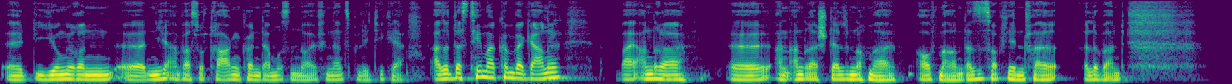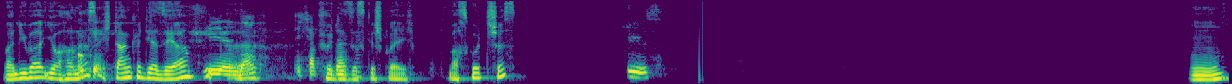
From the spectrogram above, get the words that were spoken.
äh, die Jüngeren äh, nicht einfach so tragen können. Da muss eine neue Finanzpolitik her. Also das Thema können wir gerne bei anderer, äh, an anderer Stelle nochmal aufmachen. Das ist auf jeden Fall relevant. Mein lieber Johannes, okay. ich danke dir sehr Vielen Dank. Äh, für dieses Gespräch. Mach's gut. Tschüss. Tschüss. Mhm.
